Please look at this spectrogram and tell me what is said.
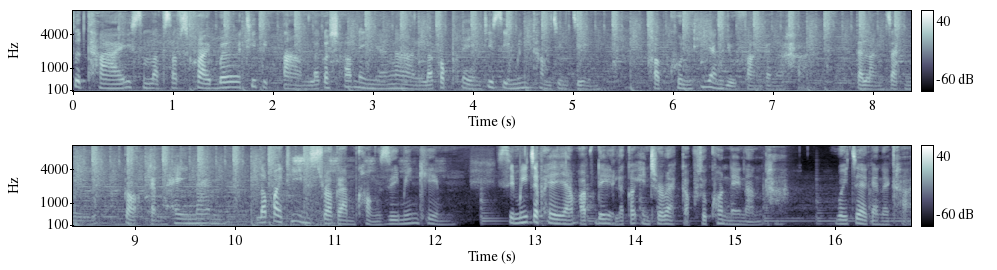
สุดท้ายสำหรับ subscriber ที่ติดตามแล้วก็ชอบในเนื้องาน แล้วก็เพลงที่ซีมิ่งทำจริง ๆ ขอบคุณที่ยังอยู่ฟังกันนะคะ แต่หลังจากนี้เกาะกันให้แน่น แล้วไปที่ Instagram ของ z i m i n g Kim ซิมิ่งจะพยายามอัปเดตแล้วก็ interact กับทุกคนในนั้นค่ะ ไว้เจอกันนะคะ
